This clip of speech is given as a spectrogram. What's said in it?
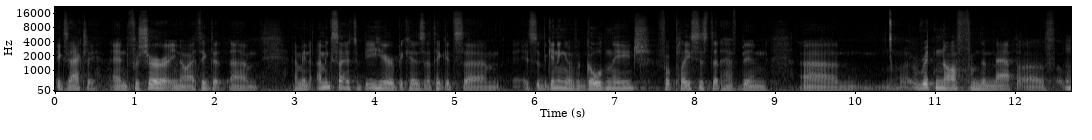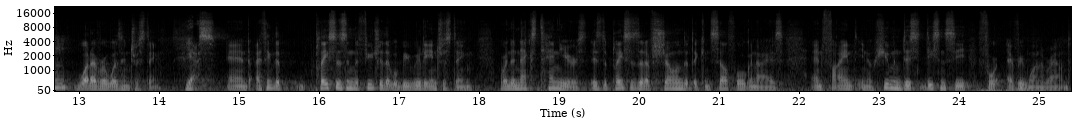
Exactly. And for sure, you know, I think that, um, I mean, I'm excited to be here because I think it's, um, it's the beginning of a golden age for places that have been um, written off from the map of mm-hmm. whatever was interesting. Yes. And I think the places in the future that will be really interesting, or in the next 10 years, is the places that have shown that they can self organize and find you know, human de- decency for everyone around.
